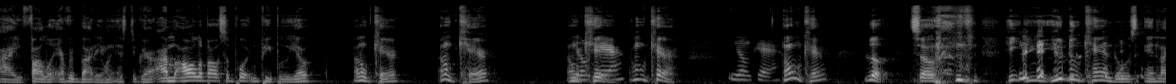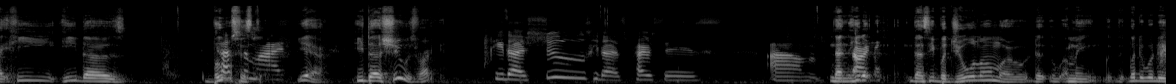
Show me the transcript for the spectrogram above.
I I follow everybody on Instagram. I'm all about supporting people, yo. I don't care. I don't care. I don't, don't care. care? I don't care. you don't care. I don't care. Look, so he you, you do candles and like he he does boots. Yeah, he does shoes, right? He does shoes, he does purses. Um, Now, he, does he bejewel them or I mean, what do what do?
